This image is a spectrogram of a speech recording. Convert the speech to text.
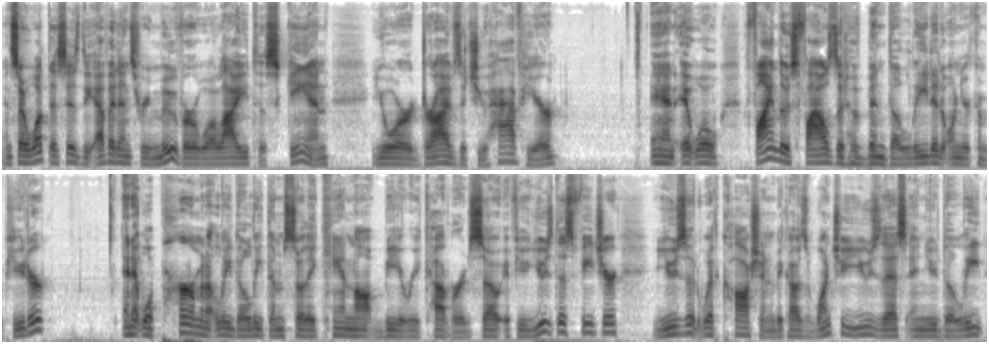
And so what this is, the evidence remover will allow you to scan your drives that you have here and it will find those files that have been deleted on your computer and it will permanently delete them so they cannot be recovered. So if you use this feature, use it with caution because once you use this and you delete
